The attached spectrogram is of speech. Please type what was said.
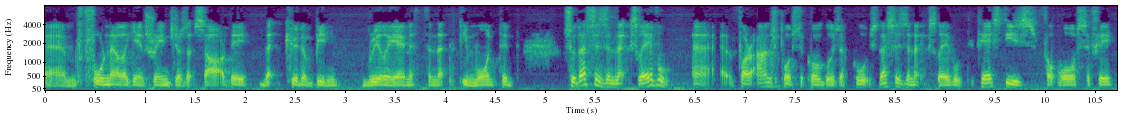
um, 4 um, 0 against Rangers at Saturday. That could have been really anything that the team wanted. So this is the next level uh, for Ange Postecoglou as a coach. This is the next level to test his philosophy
